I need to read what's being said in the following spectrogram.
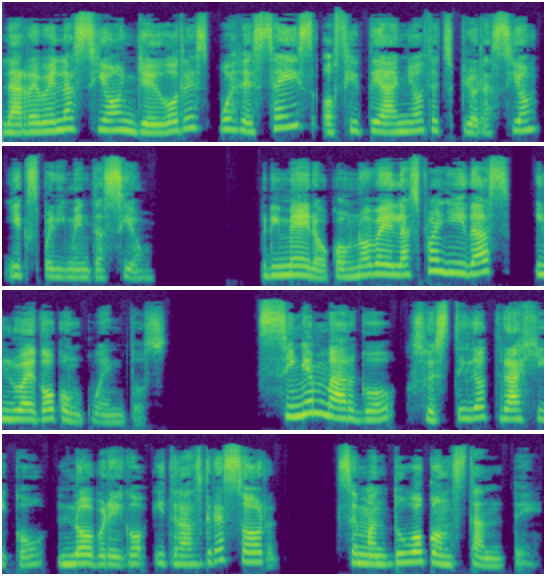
La revelación llegó después de seis o siete años de exploración y experimentación, primero con novelas fallidas y luego con cuentos. Sin embargo, su estilo trágico, lóbrego y transgresor se mantuvo constante,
